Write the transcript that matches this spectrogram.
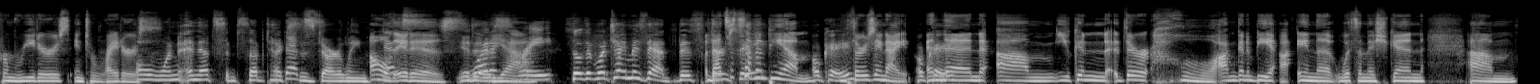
from readers into writers. Oh, one, and that's subtext That's- is darling. Oh, That's- it is. It what is. a yeah. great So, the, what time is that? This Thursday? That's at 7 p.m. Okay. Thursday night. Okay. And then um, you can, there, oh, I'm going to be in the, with the Michigan um,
